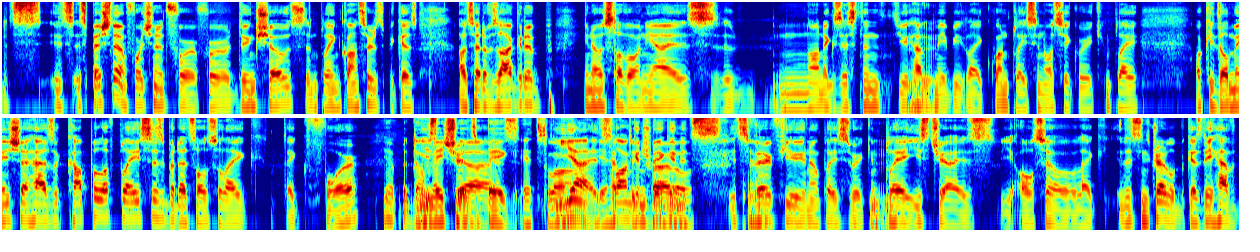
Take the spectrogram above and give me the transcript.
it's it's especially unfortunate for for doing shows and playing concerts because outside of Zagreb, you know, Slavonia is uh, non-existent. You have maybe like one place in Osijek where you can play. Okay, Dalmatia has a couple of places, but that's also like like four. Yeah, but Dalmatia it's Istria big. It's long. Yeah, it's long and big, and it's it's Yeah. very few, you know, places where you can Mm. play. Istria is also like it's incredible because they have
